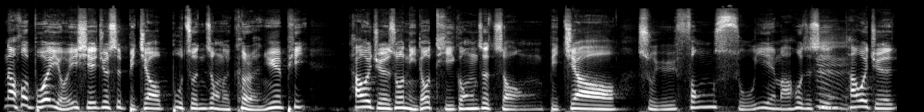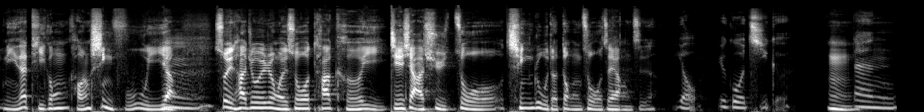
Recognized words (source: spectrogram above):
那会不会有一些就是比较不尊重的客人？因为 P 他会觉得说你都提供这种比较属于风俗业吗？或者是嗯他会觉得你在提供好像性服务一样，嗯所以他就会认为说他可以接下去做侵入的动作这样子。有遇过几个，嗯，但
